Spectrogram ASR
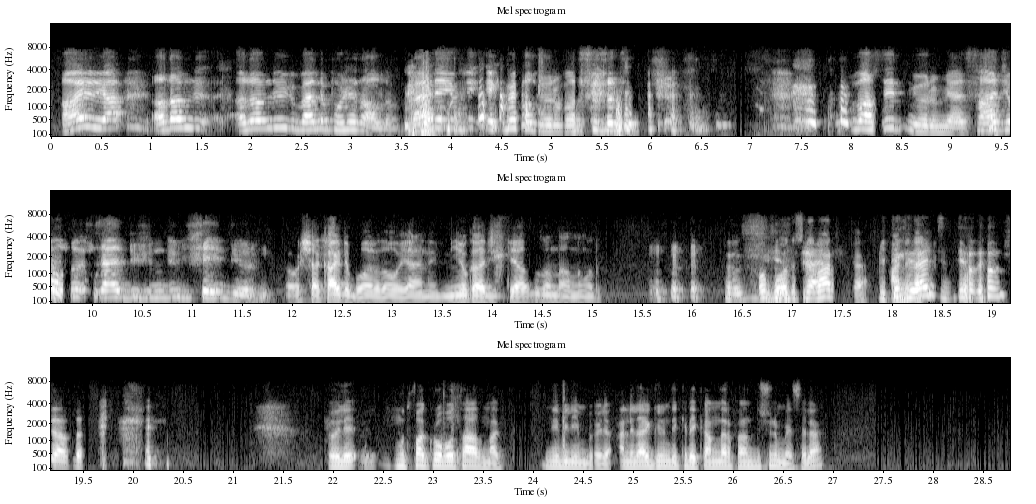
Hayır ya. Adam adam diyor ki ben de poşet aldım. Ben de evde ekmek alıyorum aslında. Bahsetmiyorum yani. Sadece ona özel düşündüğüm şey diyorum. O şakaydı bu arada o yani. Niye o kadar ciddiye aldınız onu da anlamadım. o bu arada şey var ya. Bir tek anneler direnç ciddi alıyorum şu anda. böyle mutfak robotu almak ne bileyim böyle anneler günündeki reklamlar falan düşünün mesela.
